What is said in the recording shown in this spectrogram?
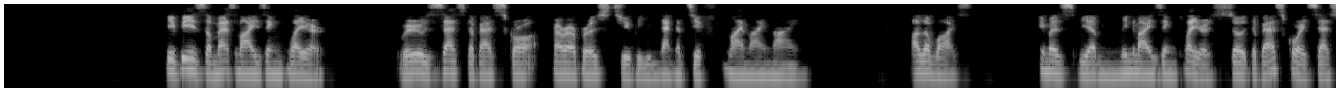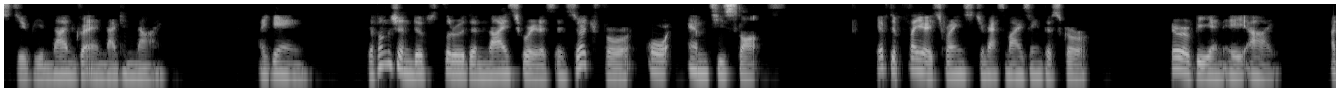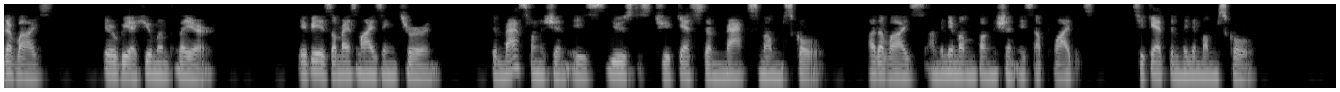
If it's a maximizing player, we will set the best score variables to be negative 999. Otherwise, it must be a minimizing player, so the best score is set to be 999. Again, the function loops through the nine squares and search for all empty slots. If the player is trained to maximizing the score, it will be an AI. Otherwise, it will be a human player. If it is a maximizing turn, the max function is used to get the maximum score. Otherwise, a minimum function is applied to get the minimum score.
